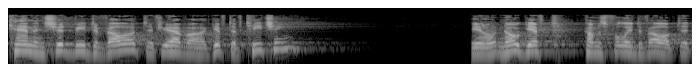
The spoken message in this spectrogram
can and should be developed. If you have a gift of teaching, you know, no gift comes fully developed. It,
